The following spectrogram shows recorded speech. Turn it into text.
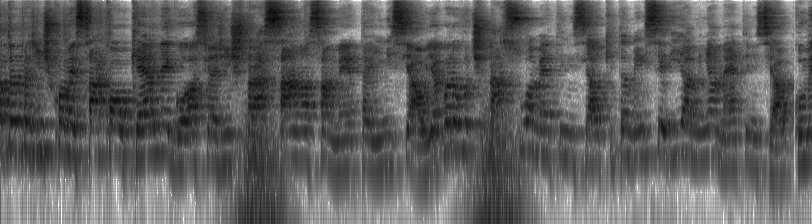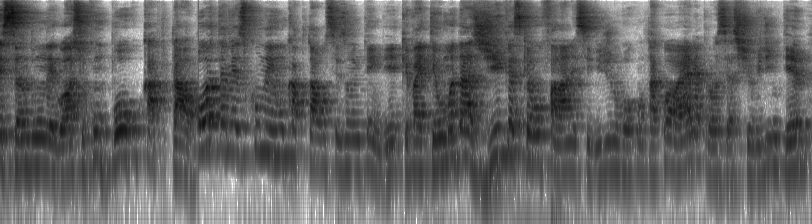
Fator para a gente começar qualquer negócio é a gente traçar a nossa meta inicial. E agora eu vou te dar a sua meta inicial, que também seria a minha meta inicial, começando um negócio com pouco capital, ou até mesmo com nenhum capital, vocês vão entender, que vai ter uma das dicas que eu vou falar nesse vídeo, não vou contar qual é, né, para você assistir o vídeo inteiro,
